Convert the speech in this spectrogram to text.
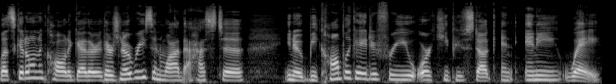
Let's get on a call together. There's no reason why that has to, you know, be complicated for you or keep you stuck in any way.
